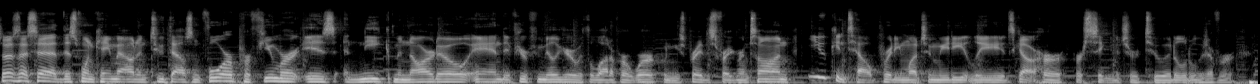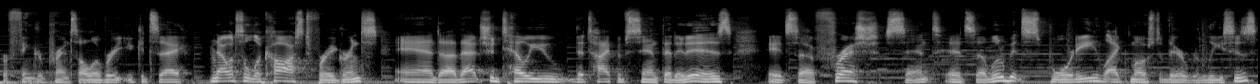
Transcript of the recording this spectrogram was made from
So as I said, this one came out in 2004. Perfumer is Annick Menardo, and if you're familiar with a lot of her work, when you spray this fragrance on, you can tell pretty much immediately. It's got her her signature to it, a little bit of her, her fingerprints all over it, you could say. Now it's a Lacoste fragrance, and uh, that should tell you the type of scent that it is. It's a fresh scent. It's a little bit sporty, like most of their releases,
